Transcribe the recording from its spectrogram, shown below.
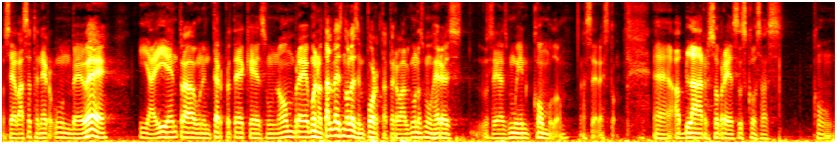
o sea, vas a tener un bebé y ahí entra un intérprete que es un hombre. Bueno, tal vez no les importa, pero a algunas mujeres, o sea, es muy incómodo hacer esto, eh, hablar sobre esas cosas con,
